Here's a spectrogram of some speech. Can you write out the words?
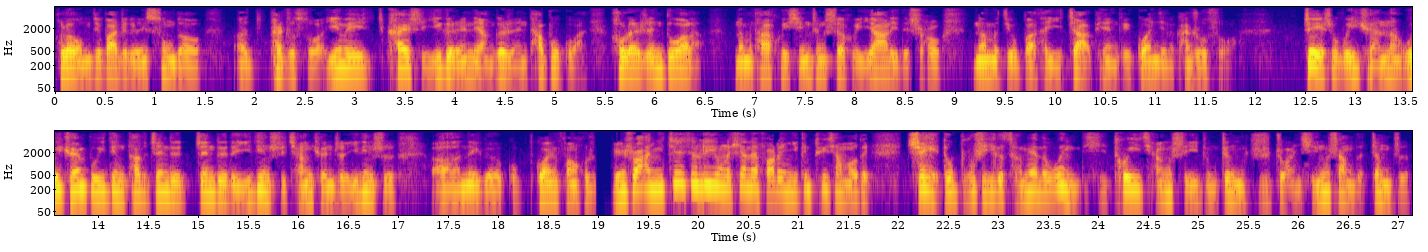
后来我们就把这个人送到呃派出所，因为开始一个人、两个人他不管，后来人多了，那么他会形成社会压力的时候，那么就把他以诈骗给关进了看守所。这也是维权呢，维权不一定他的针对针对的一定是强权者，一定是呃那个官方或者有人说啊，你这就利用了现代法律，你跟推墙矛盾，这都不是一个层面的问题。推墙是一种政治转型上的政治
